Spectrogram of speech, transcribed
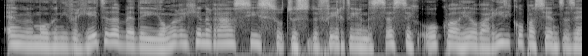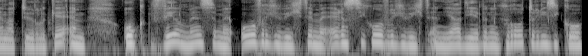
En we mogen niet vergeten dat bij de jongere generaties, zo tussen de 40 en de 60, ook wel heel wat risicopatiënten zijn natuurlijk. Hè. En ook veel mensen met overgewicht, hè, met ernstig overgewicht. En ja, die hebben een groter risico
